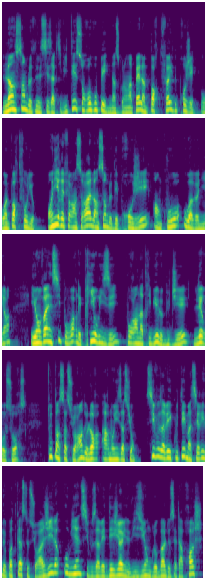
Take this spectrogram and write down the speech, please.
L'ensemble de ces activités sont regroupées dans ce que l'on appelle un portefeuille de projets ou un portfolio. On y référencera l'ensemble des projets en cours ou à venir et on va ainsi pouvoir les prioriser pour en attribuer le budget, les ressources, tout en s'assurant de leur harmonisation. Si vous avez écouté ma série de podcasts sur Agile, ou bien si vous avez déjà une vision globale de cette approche,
